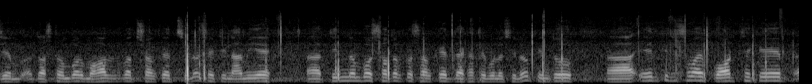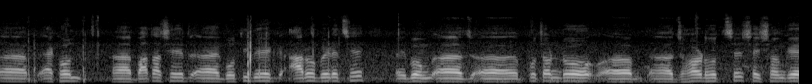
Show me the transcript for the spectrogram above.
যে দশ নম্বর মহাবিপদ সংকেত ছিল সেটি নামিয়ে তিন নম্বর সতর্ক সংকেত দেখাতে বলেছিল। কিন্তু এর কিছু সময় পর থেকে এখন বাতাসের গতিবেগ আরও বেড়েছে এবং প্রচণ্ড ঝড় হচ্ছে। সেই সঙ্গে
